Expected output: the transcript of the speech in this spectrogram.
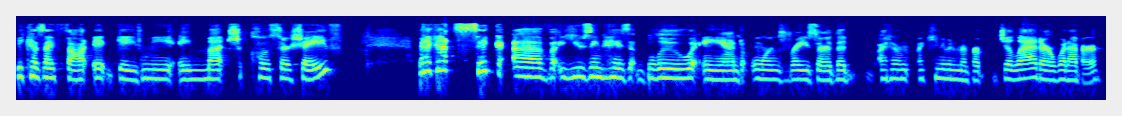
because I thought it gave me a much closer shave. But I got sick of using his blue and orange razor, the I don't I can't even remember Gillette or whatever.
